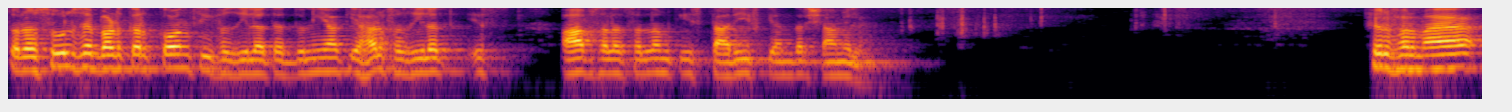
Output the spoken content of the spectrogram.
تو رسول سے بڑھ کر کون سی فضیلت ہے؟ دنیا کی ہر فضیلت اس آپ صلی اللہ علیہ وسلم کی اس تعریف کے اندر شامل ہے۔ پھر فرمایا،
